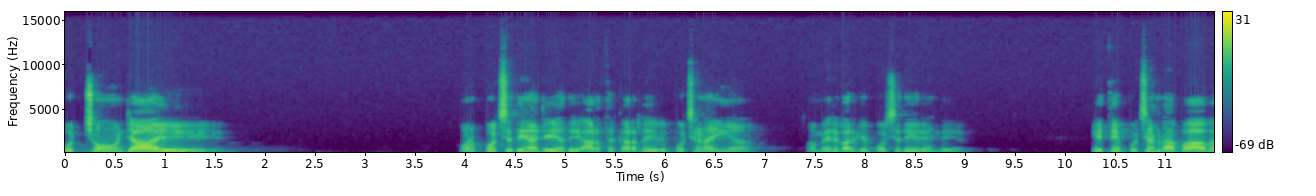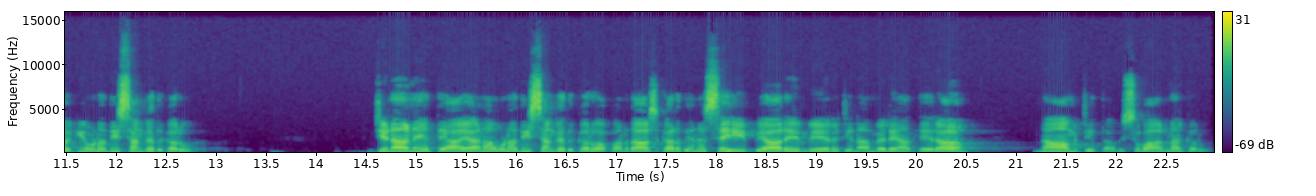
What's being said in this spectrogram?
ਪੁੱਛੋਂ ਜਾਏ। ਹੁਣ ਪੁੱਛਦੇ ਆ ਜੇ ਇਹਦੇ ਅਰਥ ਕਰ ਲਏ ਵੀ ਪੁੱਛਣਾ ਹੀ ਆ, ਉਹ ਮੇਰੇ ਵਰਗੇ ਪੁੱਛਦੇ ਹੀ ਰਹਿੰਦੇ ਆ। ਇੱਥੇ ਪੁੱਛਣ ਦਾ ਭਾਵ ਹੈ ਕਿ ਉਹਨਾਂ ਦੀ ਸੰਗਤ ਕਰੋ। ਜਿਨ੍ਹਾਂ ਨੇ ਧਿਆਇਆ ਨਾ, ਉਹਨਾਂ ਦੀ ਸੰਗਤ ਕਰੋ, ਆਪਾਂ ਅਰਦਾਸ ਕਰਦੇ ਹਾਂ ਨਾ, ਸਹੀ ਪਿਆਰੇ ਮੇਲ ਜਿਨ੍ਹਾਂ ਮਿਲਿਆ ਤੇਰਾ ਨਾਮ ਚੇਤਾਵੇ ਸਵਾਲ ਨਾ ਕਰੋ।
